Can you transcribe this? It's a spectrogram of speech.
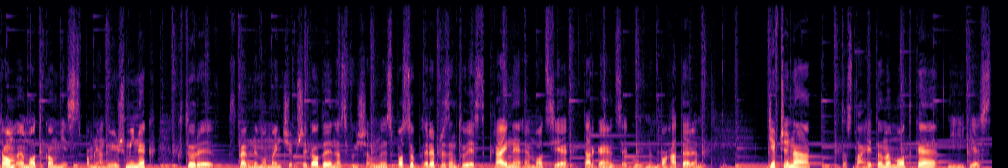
Tą emotką jest wspomniany już Minek, który w pewnym momencie przygody na swój szalony sposób reprezentuje skrajne emocje targające głównym bohaterem. Dziewczyna dostaje tę emotkę i jest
